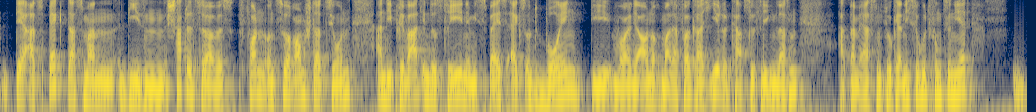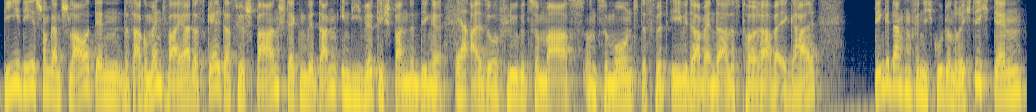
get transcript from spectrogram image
der Aspekt, dass man diesen Shuttle-Service von und zur Raumstation an die Privatindustrie, nämlich SpaceX und Boeing, die wollen ja auch noch mal erfolgreich ihre Kapsel fliegen lassen, hat beim ersten Flug ja nicht so gut funktioniert. Die Idee ist schon ganz schlau, denn das Argument war ja, das Geld, das wir sparen, stecken wir dann in die wirklich spannenden Dinge. Ja. Also Flüge zum Mars und zum Mond, das wird eh wieder am Ende alles teurer, aber egal. Den Gedanken finde ich gut und richtig, denn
